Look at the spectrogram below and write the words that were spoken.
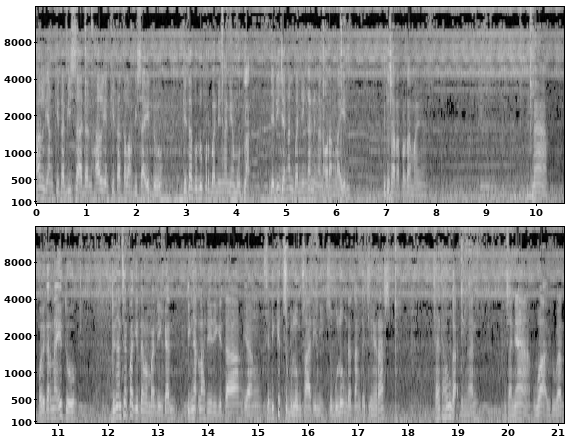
hal yang kita bisa dan hal yang kita telah bisa itu, kita perlu perbandingan yang mutlak. Jadi jangan bandingkan dengan orang lain. Itu syarat pertamanya. Nah, oleh karena itu, dengan siapa kita membandingkan? Ingatlah diri kita yang sedikit sebelum saat ini, sebelum datang ke Ceras. Saya tahu nggak dengan misalnya wah gitu kan?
